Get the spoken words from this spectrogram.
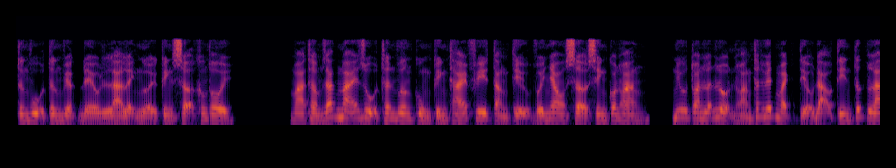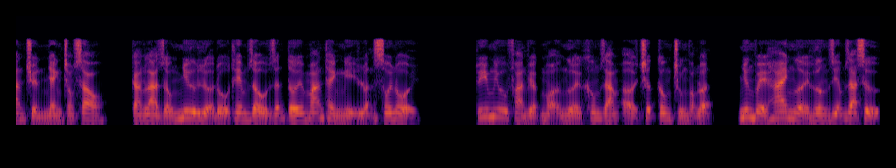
từng vụ từng việc đều là lệnh người kinh sợ không thôi. Mà thẩm giác mãi dụ thân vương cùng kính thái phi tẳng tiểu với nhau sở sinh con hoang, như toan lẫn lộn hoàng thất huyết mạch tiểu đạo tin tức lan truyền nhanh chóng sau, càng là giống như lửa đổ thêm dầu dẫn tới mãn thành nghị luận sôi nổi. Tuy mưu phản việc mọi người không dám ở trước công chúng vọng luận, nhưng về hai người hương diễm gia sử,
